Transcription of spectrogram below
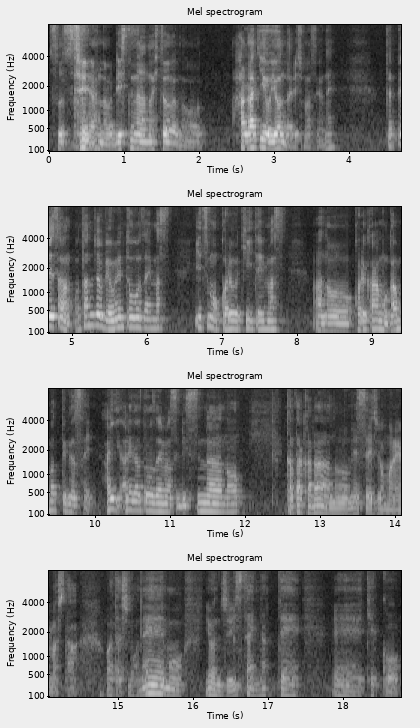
そしてあのリスナーの人のハガキを読んだりしますよね。てっぺいさんお誕生日おめでとうございます。いつもこれを聞いています。あのこれからも頑張ってください。はいありがとうございます。リスナーの方からあのメッセージをもらいました。私もねもう41歳になって、えー、結構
